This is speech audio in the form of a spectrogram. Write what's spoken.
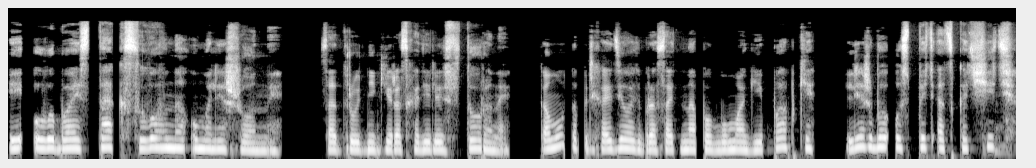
и улыбаясь так, словно умалишенный. Сотрудники расходились в стороны. Кому-то приходилось бросать на пол бумаги и папки, лишь бы успеть отскочить,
